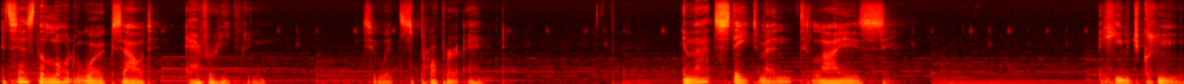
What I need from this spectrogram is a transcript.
It says the Lord works out everything to its proper end. In that statement lies a huge clue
